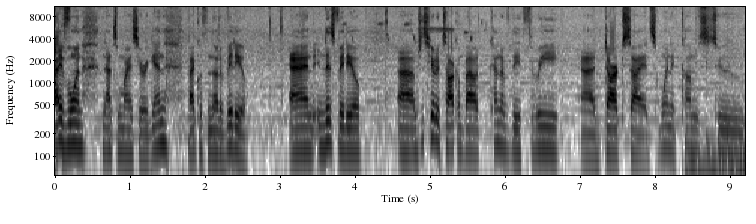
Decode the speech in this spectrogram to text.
Hi everyone, Natsu Myers here again, back with another video. And in this video, uh, I'm just here to talk about kind of the three uh, dark sides when it comes to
